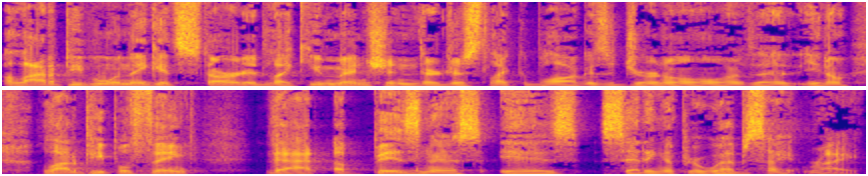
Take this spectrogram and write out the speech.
a lot of people when they get started like you mentioned they're just like a blog as a journal or the you know a lot of people think that a business is setting up your website right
